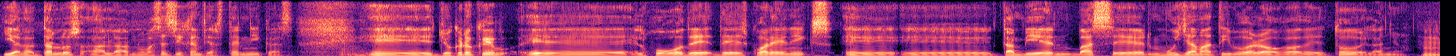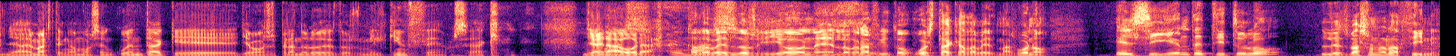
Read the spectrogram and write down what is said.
y adaptarlos a las nuevas exigencias técnicas. Eh, yo creo que eh, el juego de, Square Enix eh, eh, también va a ser muy llamativo a lo largo de todo el año. Mm, Y además tengamos en cuenta que llevamos esperándolo desde 2015, o sea que ya O era más, hora. Cada vez los guiones, lo gráfico cuesta cada vez más. Bueno, el siguiente título les va a sonar a cine.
